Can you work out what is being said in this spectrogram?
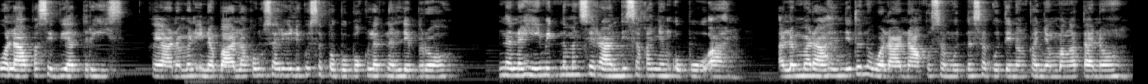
Wala pa si Beatrice. Kaya naman inabala kong sarili ko sa pagbubuklat ng libro. Nanahimik naman si Randy sa kanyang upuan. Alam marahil nito na wala na ako sa mood na sagutin ang kanyang mga tanong.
